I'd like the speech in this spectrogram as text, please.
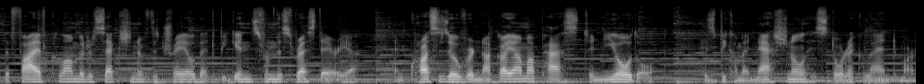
the 5 kilometer section of the trail that begins from this rest area and crosses over Nakayama Pass to Nyodo has become a National Historic Landmark.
